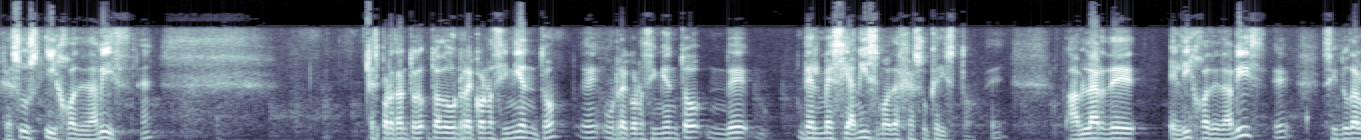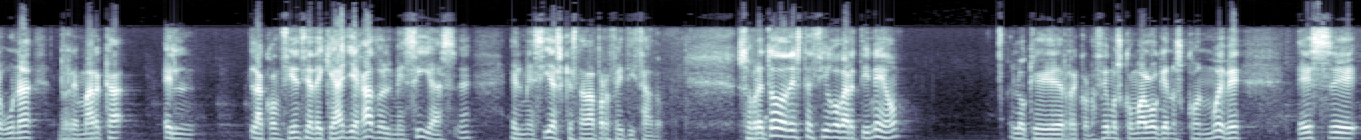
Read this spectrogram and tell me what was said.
Jesús, hijo de David. ¿eh? Es por lo tanto todo un reconocimiento, ¿eh? un reconocimiento de, del mesianismo de Jesucristo. ¿eh? Hablar de el hijo de David, sin duda alguna, remarca el, la conciencia de que ha llegado el Mesías, el Mesías que estaba profetizado. Sobre todo de este ciego Bartimeo, lo que reconocemos como algo que nos conmueve es, eh,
